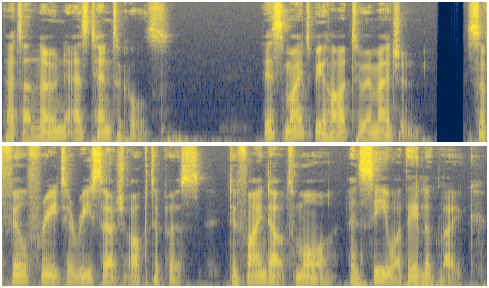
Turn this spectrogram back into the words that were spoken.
that are known as tentacles. This might be hard to imagine, so feel free to research octopus to find out more and see what they look like.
